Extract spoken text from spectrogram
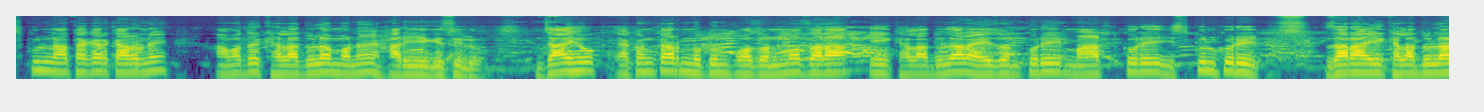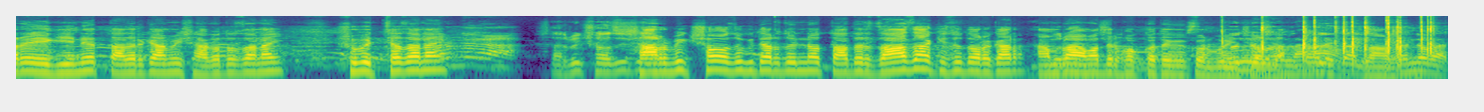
স্কুল না থাকার কারণে আমাদের খেলাধুলা মনে হয় হারিয়ে গেছিল। যাই হোক এখনকার নতুন প্রজন্ম যারা এই খেলাধুলার আয়োজন করে মাঠ করে স্কুল করে যারা এই খেলাধুলারে এগিয়ে নেয় তাদেরকে আমি স্বাগত জানাই শুভেচ্ছা জানাই। সার্বিক সহযোগিতার জন্য তাদের যা যা কিছু দরকার আমরা আমাদের পক্ষ থেকে করব ইনশাল্লাহ। ধন্যবাদ।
